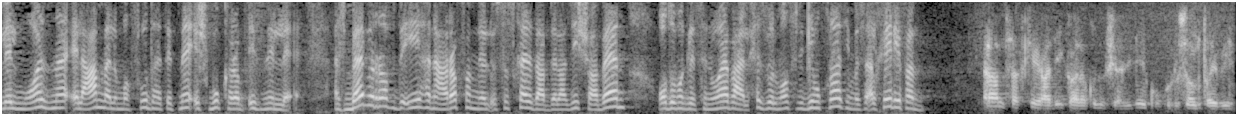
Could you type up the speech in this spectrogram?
للموازنة العامة اللي المفروض هتتناقش بكرة بإذن الله. أسباب الرفض إيه هنعرفها من الأستاذ خالد عبد العزيز شعبان عضو مجلس النواب على الحزب المصري الديمقراطي مساء الخير يا فندم. مساء الخير عليك وعلى كل مشاهديك وكل وأنتم طيبين.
